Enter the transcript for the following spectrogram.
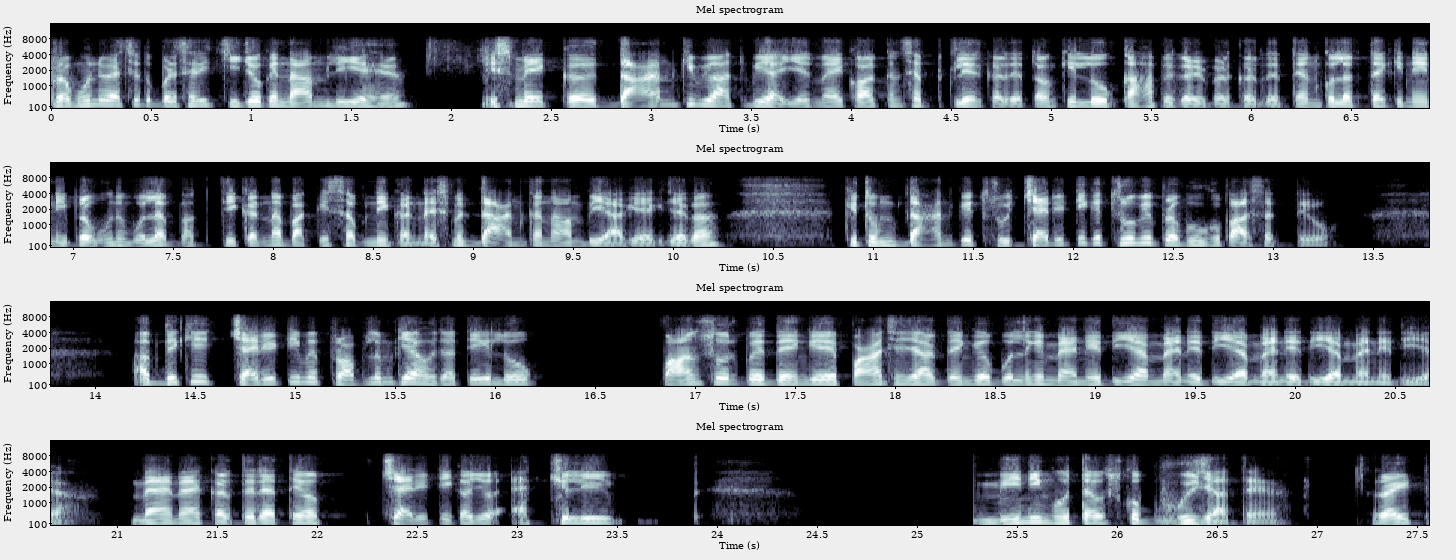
प्रभु ने वैसे तो बड़ी सारी चीज़ों के नाम लिए हैं। इसमें एक दान की भी बात भी आई है, मैं एक और कंसेप्ट क्लियर कर देता हूँ कि लोग कहाँ पे गड़बड़ कर देते हैं। उनको लगता है कि नहीं नहीं, प्रभु ने बोला भक्ति करना, बाकी सब नहीं करना। इसमें दान का नाम भी आ गया एक जगह कि तुम दान के थ्रू, चैरिटी के थ्रू भी प्रभु को पा सकते हो। अब देखिए, चैरिटी में प्रॉब्लम क्या हो जाती है लोग पाँच सौ रुपए देंगे, पाँच हज़ार देंगे और बोलेंगे, मैंने दिया मैंने दिया मैंने दिया मैंने दिया। मैं मैं करते रहते हैं और चैरिटी का जो एक्चुअली मीनिंग होता है, उसको भूल जाते हैं राइट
